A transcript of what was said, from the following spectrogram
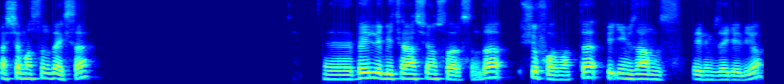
aşamasında ise eee, belli bir iterasyon sonrasında şu formatta bir imzamız elimize geliyor.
